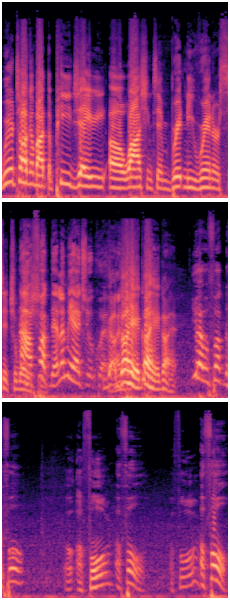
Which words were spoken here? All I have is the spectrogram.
We're talking about the PJ uh, Washington Brittany Renner situation. Nah, fuck that. Let me ask you a question. Go, go ahead, go ahead, go ahead. You ever fucked a four? A, a four? A four. A four? A four.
